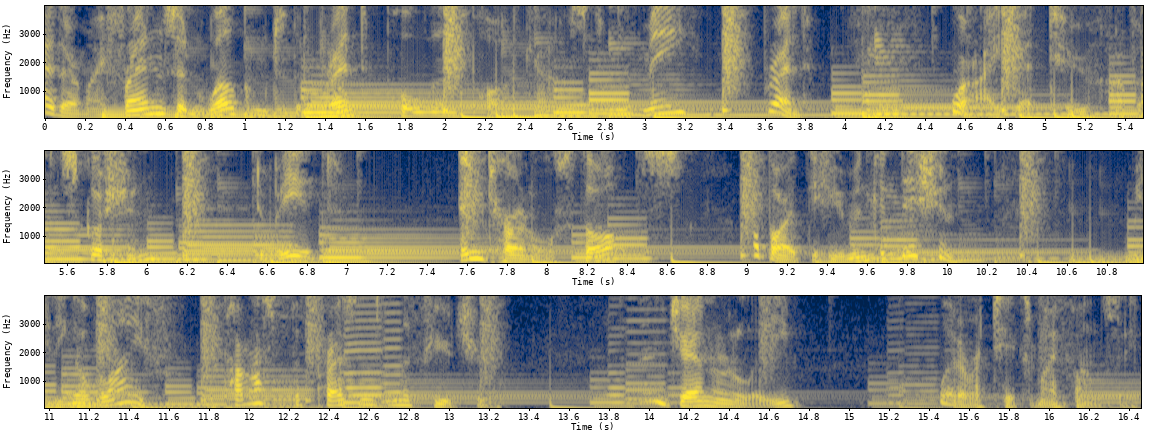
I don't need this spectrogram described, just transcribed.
Hi there, my friends, and welcome to the Brent Poland podcast with me, Brent, where I get to have a discussion, debate, internal thoughts about the human condition, meaning of life, past, the present, and the future, and generally, whatever takes my fancy.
